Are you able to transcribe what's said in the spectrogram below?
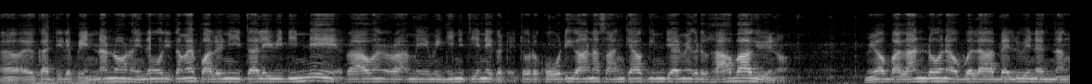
ඒ කට්ටියට පෙන්වන්න ඕන ඉතින් මොදි තමයි පළවෙනි ඉතාලියේ විදින්නේ රාවණ මේ මේ ගිනි තියෙන එකට. ඒතකොට කෝටි ගාණක් සංඛ්‍යාවක් ඉන්දියාවේ මේකට සහභාගී වෙනවා. මේවා බලන්න ඕනේ ඔබලා බැලුවේ නැත්නම්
